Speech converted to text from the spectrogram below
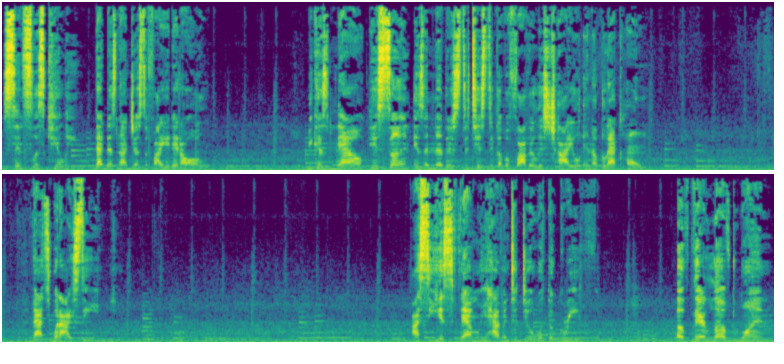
senseless killing. That does not justify it at all. Because now his son is another statistic of a fatherless child in a black home. That's what I see. I see his family having to deal with the grief of their loved one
